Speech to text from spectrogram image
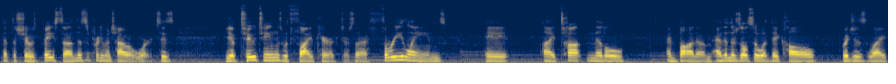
that the show is based on this is pretty much how it works is you have two teams with five characters. There are three lanes a, a top middle and bottom. And then there's also what they call which is like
